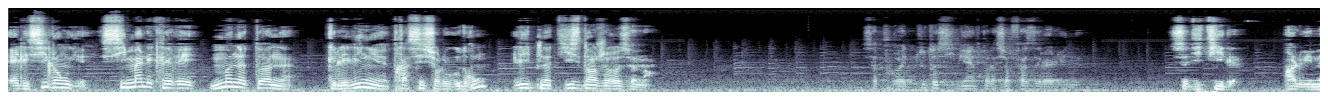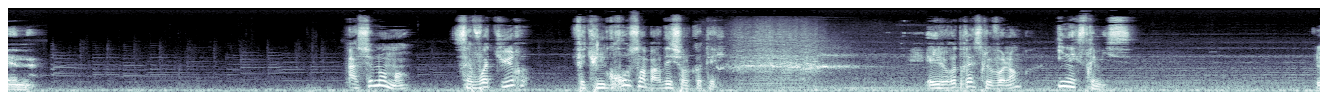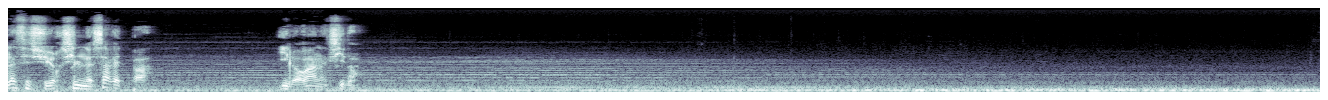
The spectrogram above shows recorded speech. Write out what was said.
Elle est si longue, si mal éclairée, monotone, que les lignes tracées sur le goudron l'hypnotisent dangereusement. Ça pourrait tout aussi bien être la surface de la Lune, se dit-il en lui-même. À ce moment, sa voiture fait une grosse embardée sur le côté. Et il redresse le volant in extremis. Là, c'est sûr, s'il ne s'arrête pas, il aura un accident.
